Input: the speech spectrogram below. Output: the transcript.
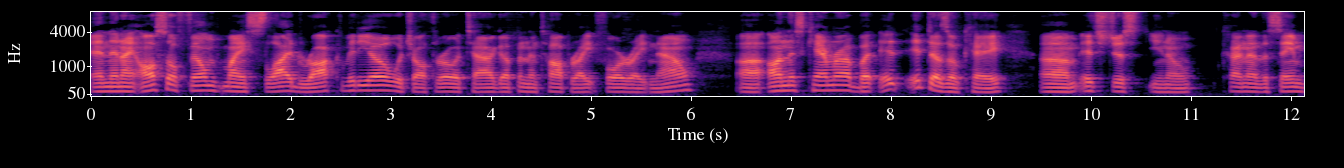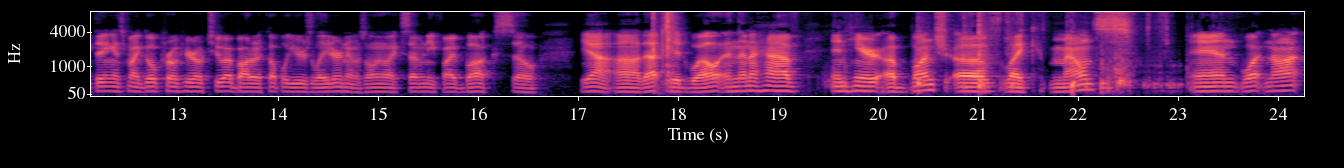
And then I also filmed my slide rock video, which I'll throw a tag up in the top right for right now uh, on this camera, but it, it does okay. Um, it's just, you know, kind of the same thing as my GoPro Hero 2. I bought it a couple years later and it was only like 75 bucks. So yeah, uh, that did well. And then I have in here a bunch of like mounts and whatnot,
